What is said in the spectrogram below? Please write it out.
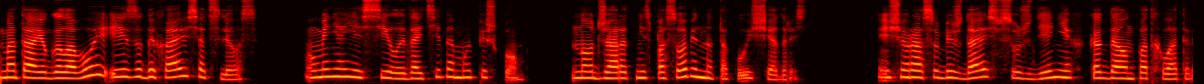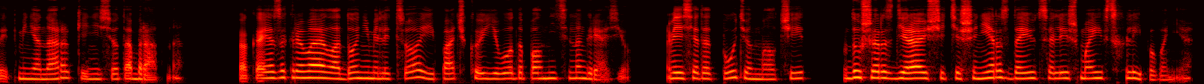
Мотаю головой и задыхаюсь от слез. У меня есть силы дойти домой пешком. Но Джаред не способен на такую щедрость. Еще раз убеждаюсь в суждениях, когда он подхватывает меня на руки и несет обратно. Пока я закрываю ладонями лицо и пачкаю его дополнительно грязью. Весь этот путь он молчит. В душераздирающей тишине раздаются лишь мои всхлипывания.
